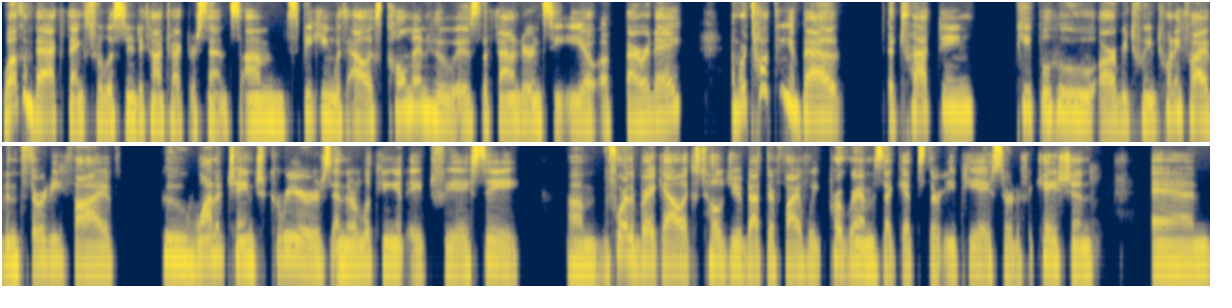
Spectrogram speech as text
Welcome back. Thanks for listening to Contractor Sense. I'm speaking with Alex Coleman, who is the founder and CEO of Faraday. And we're talking about attracting people who are between 25 and 35 who want to change careers and they're looking at HVAC. Um, before the break, Alex told you about their five week programs that gets their EPA certification and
